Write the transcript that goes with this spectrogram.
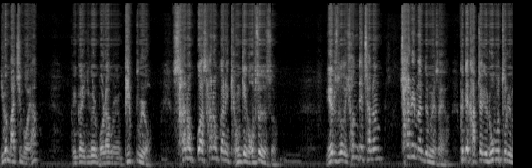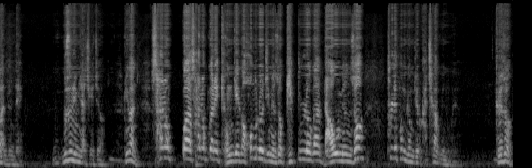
이건 마치 뭐야? 그러니까 이걸 뭐라 그러냐면 빅블러. 산업과 산업 간의 경계가 없어졌어. 음, 예를 들어서 현대차는 차를 만드는 회사야. 근데 갑자기 로봇을 만든대. 무슨 의미인지 아시겠죠? 그러니까 산업과 산업 간의 경계가 허물어지면서 빅블러가 나오면서 플랫폼 경제로 같이 가고 있는 거예요. 그래서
